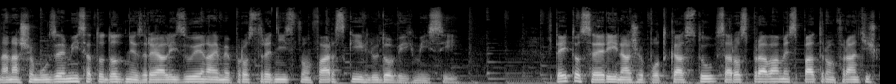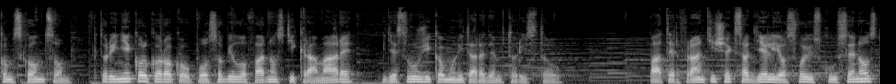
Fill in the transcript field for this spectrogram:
na našom území sa to dodnes realizuje najmä prostredníctvom farských ľudových misí. V tejto sérii nášho podcastu sa rozprávame s patrom Františkom Skoncom, ktorý niekoľko rokov pôsobil vo farnosti Kramáre, kde slúži komunita redemptoristov. Páter František sa delí o svoju skúsenosť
